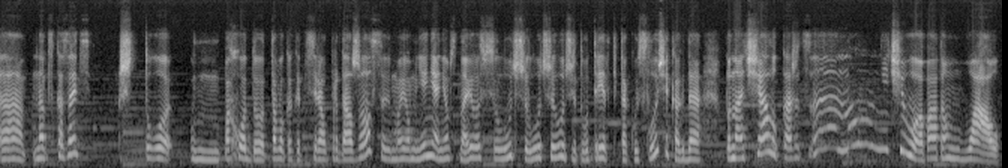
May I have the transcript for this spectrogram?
А, надо сказать, что по ходу того, как этот сериал продолжался, и мое мнение о нем становилось все лучше, лучше и лучше. Это вот редкий такой случай, когда поначалу кажется, а, ну, ничего, а потом вау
